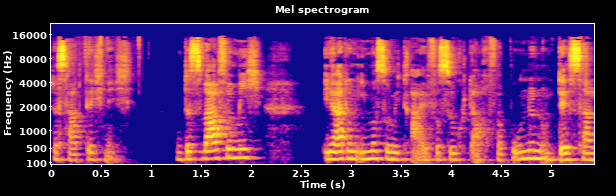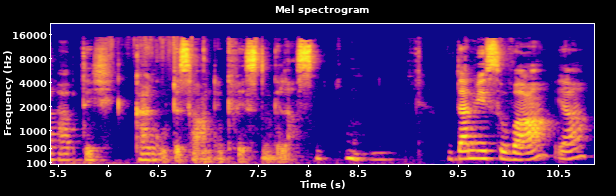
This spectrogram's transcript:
das hatte ich nicht. Und das war für mich ja dann immer so mit Eifersucht auch verbunden und deshalb hatte ich kein gutes Haar an den Christen gelassen. Mhm. Und dann, wie es so war, ja,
